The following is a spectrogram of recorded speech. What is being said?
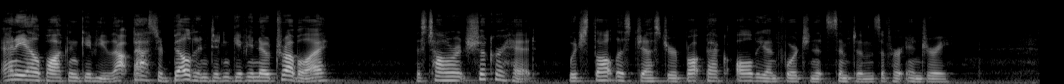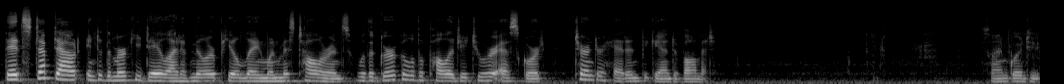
Any help I can give you. That bastard Belding didn't give you no trouble, eh? Miss Tolerance shook her head, which thoughtless gesture brought back all the unfortunate symptoms of her injury. They had stepped out into the murky daylight of Miller Peel Lane when Miss Tolerance, with a gurgle of apology to her escort, turned her head and began to vomit. So I'm going to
